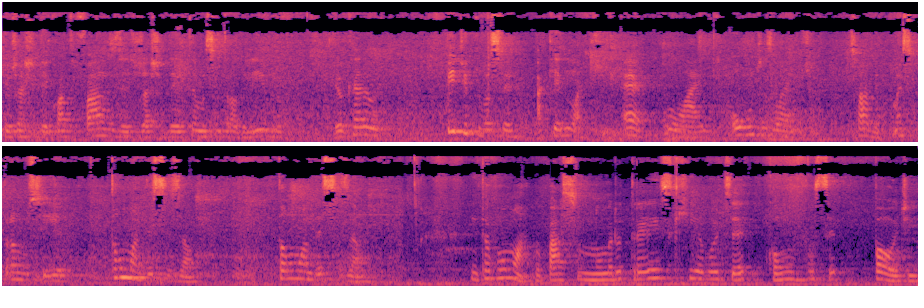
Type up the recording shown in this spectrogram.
que eu já te dei quatro fases, já te dei o tema central do livro, eu quero pedir para você aquele like. É, o like ou um dislike, sabe? Mas pronuncia. Toma uma decisão. Toma uma decisão. Então vamos lá, o passo número 3 que eu vou dizer como você pode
